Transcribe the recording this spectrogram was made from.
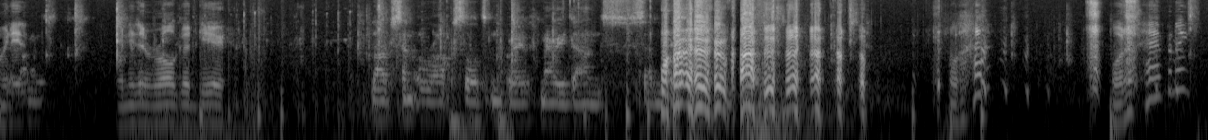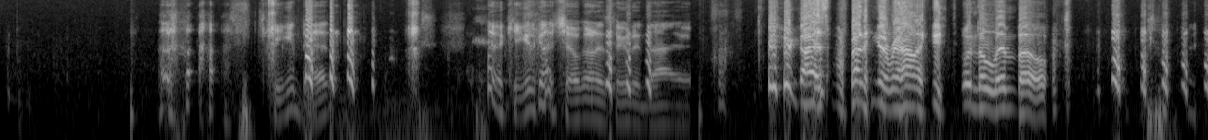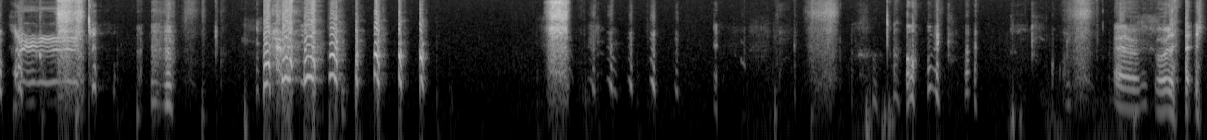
We need- banners. We need to roll good gear. Large central rock, swords in the grave, merry dance, seven What? what is happening? King is dead. King is gonna choke on his food and die. Your guy's running around like he's doing the limbo. oh my god. I record that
